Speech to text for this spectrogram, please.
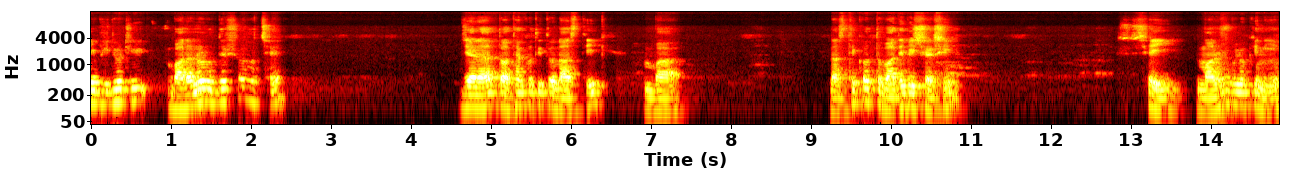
এই ভিডিওটি বানানোর উদ্দেশ্য হচ্ছে যারা তথাকথিত নাস্তিক বা নাস্তিকত্ববাদে বিশ্বাসী, সেই মানুষগুলোকে নিয়ে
